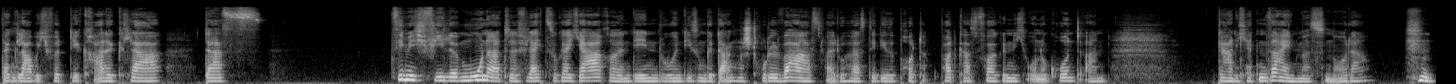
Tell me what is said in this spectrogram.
dann glaube ich, wird dir gerade klar, dass ziemlich viele Monate, vielleicht sogar Jahre, in denen du in diesem Gedankenstrudel warst, weil du hörst dir diese Pod Podcast-Folge nicht ohne Grund an, gar nicht hätten sein müssen, oder? Hm.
